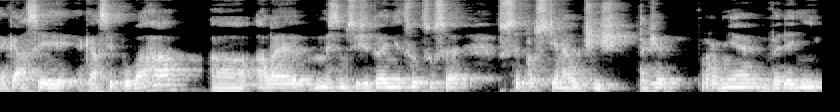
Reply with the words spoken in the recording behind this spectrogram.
jakási, jakási povaha, ale myslím si, že to je něco, co se, co se prostě naučíš. Takže pro mě vedení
